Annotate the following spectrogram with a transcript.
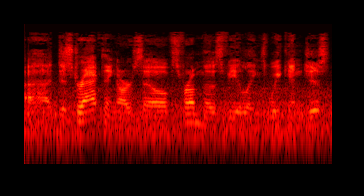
uh, distracting ourselves from those feelings. We can just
